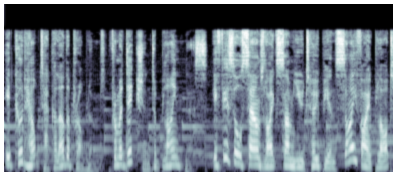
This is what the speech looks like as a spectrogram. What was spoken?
it could help tackle other problems, from addiction to blindness. If this all sounds like some utopian sci-fi plot,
